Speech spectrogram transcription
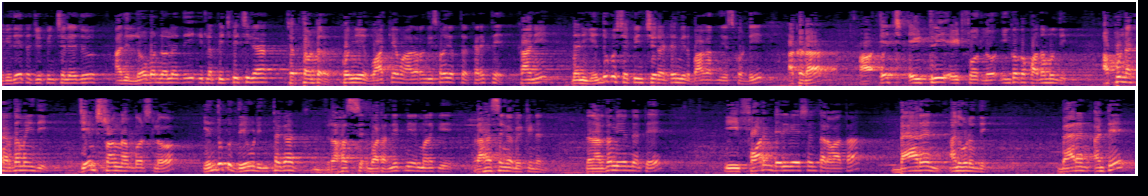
విధేత చూపించలేదు అది లోబన్నోళ్ళది ఇట్లా పిచ్చి పిచ్చిగా చెప్తా ఉంటారు. కొన్ని వాక్యం ఆధారం తీసుకుని చెప్తారు కరెక్టే. కానీ దాన్ని ఎందుకు శపించారు అంటే మీరు బాగా అర్థం చేసుకోండి. అక్కడ హెచ్ ఎయిట్ త్రీ ఎయిట్లో ఇంకొక పదం ఉంది. అప్పుడు నాకు అర్థమైంది. జేమ్స్ స్ట్రాంగ్ నంబర్స్లో ఎందుకు దేవుడు ఇంతగా రహస్యం వాటన్నిటిని మనకి రహస్యంగా పెట్టిండని. దాని అర్థం ఏంటంటే ఈ ఫారెన్ డెరివేషన్ తర్వాత బ్యారెన్ అని కూడా ఉంది. బ్యారెన్ అంటే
